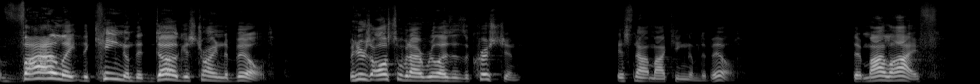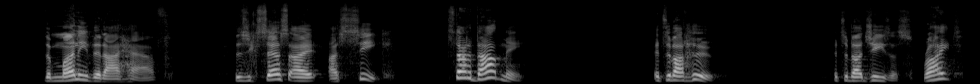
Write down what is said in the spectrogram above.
violate the kingdom that Doug is trying to build. But here's also what I realize as a Christian it's not my kingdom to build. That my life, the money that I have, the success I, I seek, it's not about me. It's about who? It's about Jesus, right?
